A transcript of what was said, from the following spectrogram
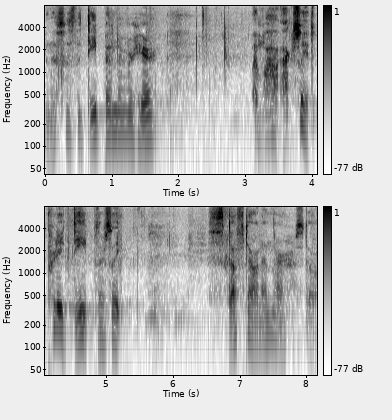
And this is the deep end over here. And wow, actually, it's pretty deep. There's like stuff down in there still.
